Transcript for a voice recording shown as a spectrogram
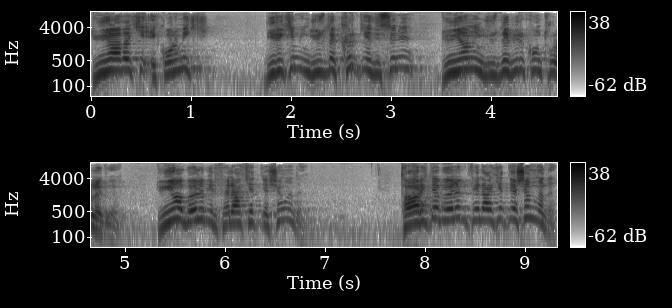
Dünyadaki ekonomik birikimin yüzde 47'sini dünyanın yüzde biri kontrol ediyor. Dünya böyle bir felaket yaşamadı. Tarihte böyle bir felaket yaşanmadı.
